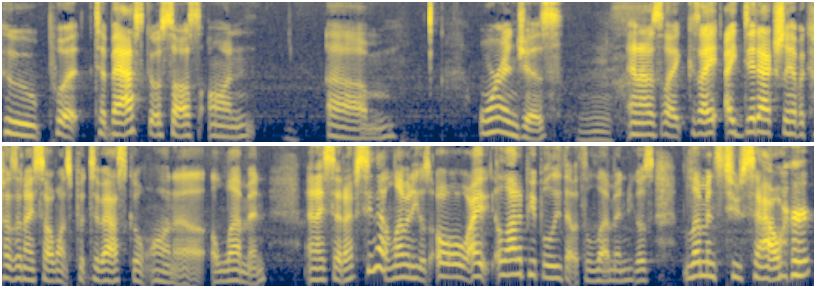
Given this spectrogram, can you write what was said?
who put Tabasco sauce on um, oranges, Yes. and I was like, because I I did actually have a cousin I saw once put Tabasco on a, a lemon, and I said I've seen that lemon. He goes, oh, I a lot of people eat that with a lemon. He goes, lemon's too sour.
